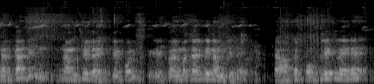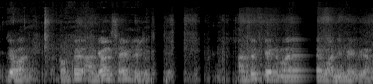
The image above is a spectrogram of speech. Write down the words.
સરકાર બી નમતી લે કે પોલીસ કર્મચારી બી નમતી લે. કે આપણે પબ્લિક લઈને જવાનું. ફક્ત આગેવાન સાહેબ લીધું છે. આટલું જ કહીને મારે વાની મેં વિરામ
